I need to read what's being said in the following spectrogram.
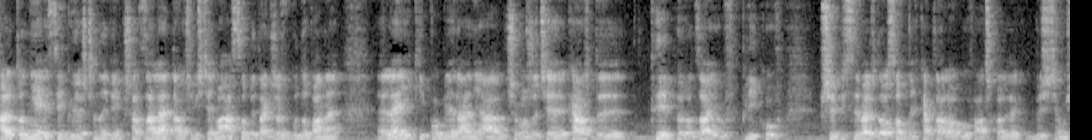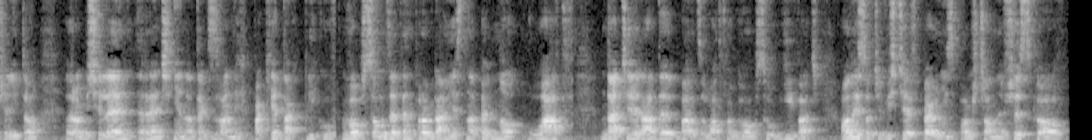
Ale to nie jest jego jeszcze największa zaleta. Oczywiście ma w sobie także wbudowane lejki pobierania, czy możecie każdy typ rodzajów plików przypisywać do osobnych katalogów, aczkolwiek byście musieli to robić ręcznie na tak zwanych pakietach plików. W obsłudze ten program jest na pewno łatwy. Dacie radę bardzo łatwo go obsługiwać. On jest oczywiście w pełni spolszczony, wszystko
